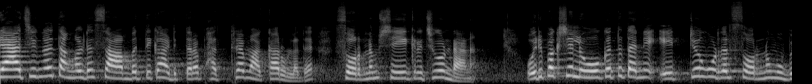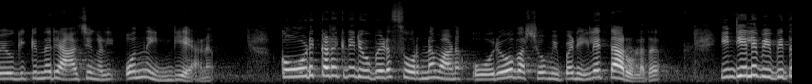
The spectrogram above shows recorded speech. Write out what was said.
രാജ്യങ്ങൾ തങ്ങളുടെ സാമ്പത്തിക അടിത്തറ ഭദ്രമാക്കാറുള്ളത് സ്വർണം ശേഖരിച്ചുകൊണ്ടാണ്. ഒരുപക്ഷെ ലോകത്ത് തന്നെ ഏറ്റവും കൂടുതൽ സ്വർണം ഉപയോഗിക്കുന്ന രാജ്യങ്ങളിൽ ഒന്ന് ഇന്ത്യയാണ്. കോടിക്കണക്കിന് രൂപയുടെ സ്വർണമാണ് ഓരോ വർഷവും വിപണിയിൽ എത്താറുള്ളത്. ഇന്ത്യയിലെ വിവിധ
